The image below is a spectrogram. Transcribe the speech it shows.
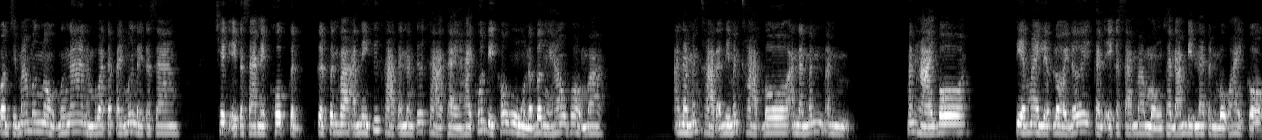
ก่อนสิมาเมืองนอกเมืองหน้านะบ่ว่าจะไปเมืองใดก็สร้าง เช็คเอกสารให้ครบเกิดเกิดเพิ่นว่าอันนี้คือขาดอันนั้นคือขาดไก่ให้คนที่เข้าหูนะเบิ่งให้เฮาพร้อมว่า อันนั้นมันขาด อันนี้มันขาดบ่อันนั้นมันมันมันหายบ่เตรียมให้เรียบร้อยเลย กันเอกสารว่าหมองสนามบินได้เพิ่นบอกว่าให้กรอก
